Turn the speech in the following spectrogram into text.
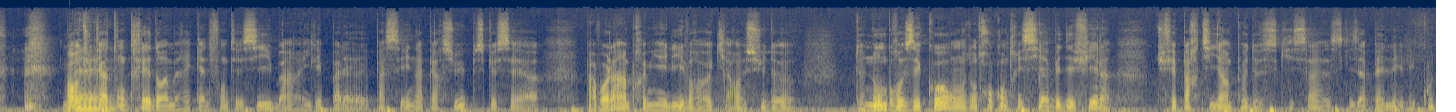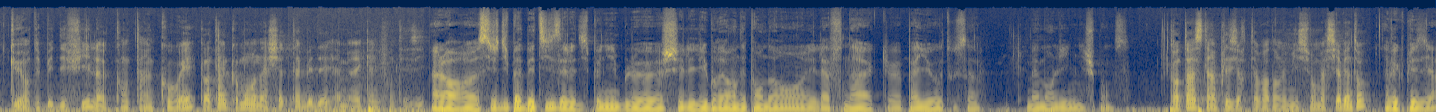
Bon, En tout cas, ton trait dans American Fantasy, ben, il n'est pas passé inaperçu, puisque c'est euh, ben, voilà, un premier livre euh, qui a reçu de, de nombreux échos. On, on te rencontre ici à BD Fil. Tu fais partie un peu de ce qu'ils ce qu'ils appellent les, les coups de cœur de BD Quentin Coé. Quentin, comment on achète ta BD American Fantasy? Alors, euh, si je dis pas de bêtises, elle est disponible chez les libraires indépendants et la Fnac, euh, Payot, tout ça. Même en ligne, je pense. Quentin, c'était un plaisir de t'avoir dans l'émission. Merci, à bientôt. Avec plaisir.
